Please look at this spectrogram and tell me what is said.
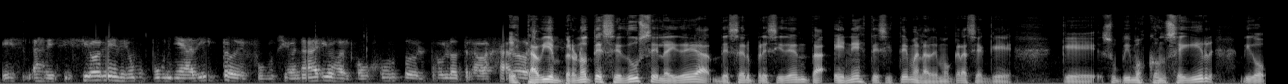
es, las decisiones de un puñadito de funcionarios al conjunto del pueblo trabajador. Está bien pero no te seduce la idea de ser presidenta en este sistema la democracia que que supimos conseguir, digo,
